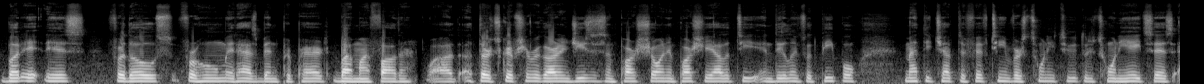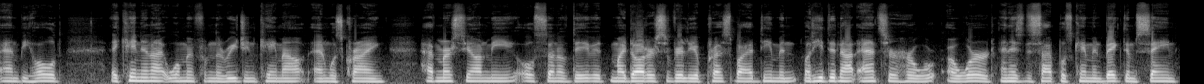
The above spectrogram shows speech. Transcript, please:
but it is for those for whom it has been prepared by my Father. A third scripture regarding Jesus and showing impartiality in dealings with people. Matthew chapter 15, verse 22 through 28 says, And behold, a Canaanite woman from the region came out and was crying, Have mercy on me, O son of David. My daughter severely oppressed by a demon. But he did not answer her a word. And his disciples came and begged him, saying,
